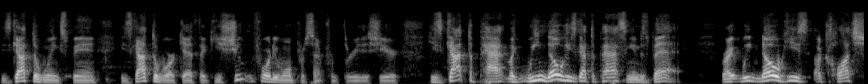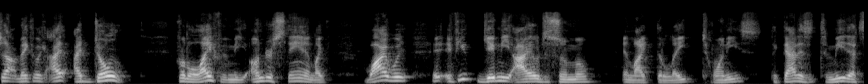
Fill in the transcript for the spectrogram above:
He's got the wingspan. He's got the work ethic. He's shooting forty one percent from three this year. He's got the pass. Like we know he's got the passing in his bag, right? We know he's a clutch shot maker. Like I I don't for the life of me understand like why would if you give me Ayo Dosunmu in like the late twenties, like that is to me that's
